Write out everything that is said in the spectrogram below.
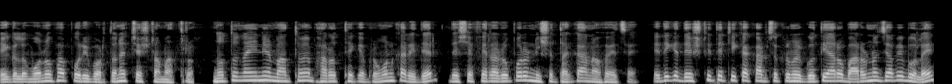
এগুলো মনোভাব পরিবর্তনের চেষ্টা মাত্র। নতুন আইনের মাধ্যমে ভারত থেকে ভ্রমণকারীদের দেশে ফেরার উপরও নিষেধাজ্ঞা আনা হয়েছে। এদিকে দেশটিতে টিকা কার্যক্রমের গতি আরও বাড়ানো যাবে বলে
